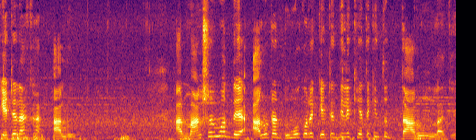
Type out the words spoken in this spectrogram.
কেটে রাখা আলু। আর মাংসর মধ্যে আলুটা ডুমো করে কেটে দিলে খেতে কিন্তু দারুণ লাগে।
